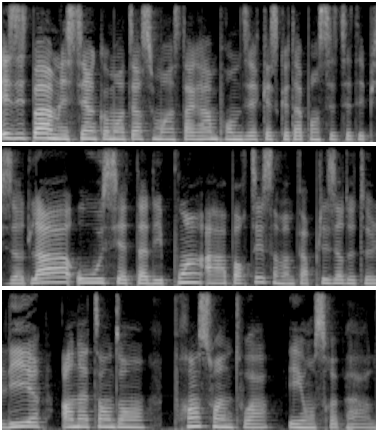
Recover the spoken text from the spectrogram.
N'hésite pas à me laisser un commentaire sur mon Instagram pour me dire qu'est-ce que tu as pensé de cet épisode-là ou si tu as des points à apporter, ça va me faire plaisir de te lire. En attendant, prends soin de toi et on se reparle.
